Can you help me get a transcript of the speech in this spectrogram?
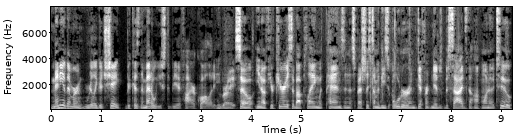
Many of them are in really good shape because the metal used to be of higher quality. Right. So, you know, if you're curious about playing with pens and especially some of these older and different nibs besides the Hunt 102,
